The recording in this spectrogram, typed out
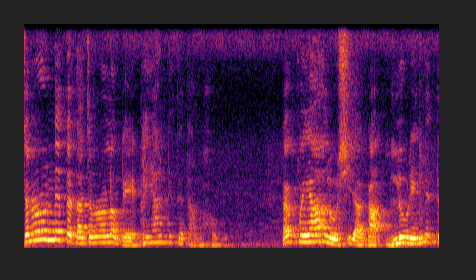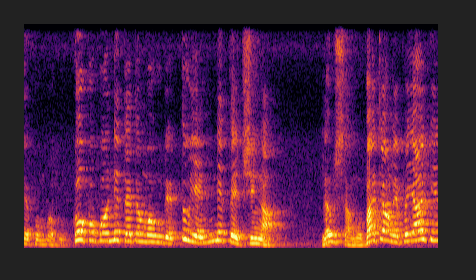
ကျွန်တော်တို့နှစ်သက်တာကျွန်တော်တို့လုပ်တယ်ဖះနှစ်သက်တာမဟုတ်ဘူးဒါဖះအလိုရှိတာကလူတွေနှစ်သက်ဖို့မဟုတ်ဘူးကိုကိုကိုနှစ်သက်တော့မဟုတ်ဘူးတဲ့သူ့ရဲ့နှစ်သက်ခြင်းကလောက်ဆောင်မှုဘာကြောင့်လဲဘုရားခင်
